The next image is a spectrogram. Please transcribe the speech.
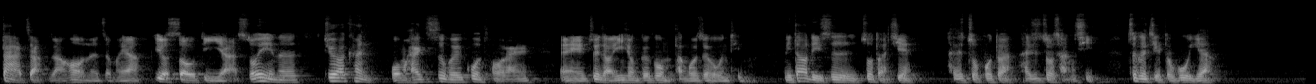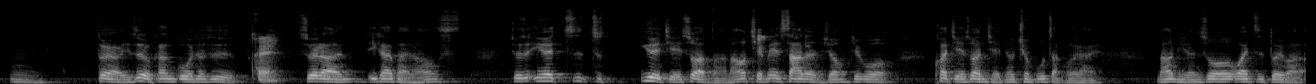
大涨，然后呢怎么样又收低呀、所以呢，就要看我们还是回过头来，哎，最早英雄哥跟我们谈过这个问题嘛，你到底是做短线，还是做波段，还是做长期？这个解读不一样。嗯，对啊，也是有看过，就是对，虽然一开盘，然后是就是因为是只月结算嘛，然后前面杀的很凶，结果快结算前就全部涨回来，然后你能说外资对吗？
